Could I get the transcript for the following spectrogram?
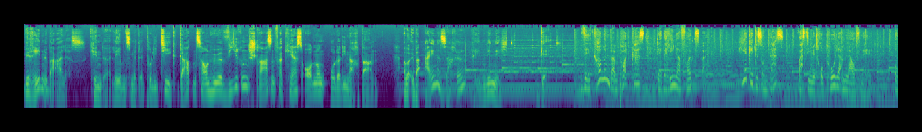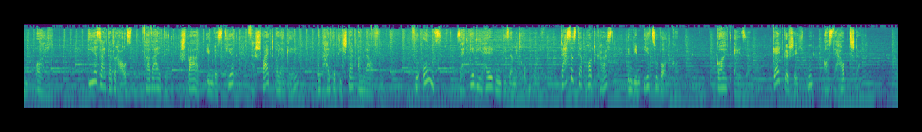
Wir reden über alles. Kinder, Lebensmittel, Politik, Gartenzaunhöhe, Viren, Straßenverkehrsordnung oder die Nachbarn. Aber über eine Sache reden wir nicht. Geld. Willkommen beim Podcast der Berliner Volksbank. Hier geht es um das, was die Metropole am Laufen hält. Um euch. Ihr seid da draußen, verwaltet, spart, investiert, verschweigt euer Geld und haltet die Stadt am Laufen. Für uns seid ihr die Helden dieser Metropole. Das ist der Podcast, in dem ihr zu Wort kommt. Goldelse. Geldgeschichten aus der Hauptstadt.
